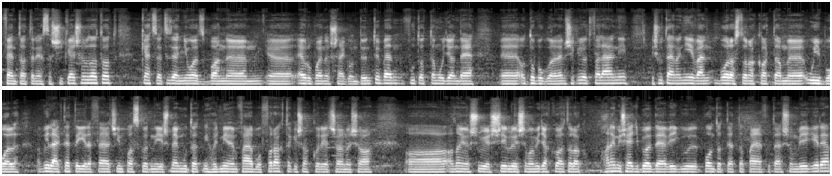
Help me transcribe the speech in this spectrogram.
fenntartani ezt a sikersorozatot. 2018-ban Európa bajnokságon döntőben futottam ugyan, de uh, ott dobogóra nem sikerült felállni, és utána nyilván borrasztóan akartam újból a világ tetejére felcsimpaszkodni és megmutatni, hogy milyen fából faragtak, és akkor ért sajnos a, a, a nagyon súlyos sérülésem, ami gyakorlatilag, ha nem is egyből, de végül pontot tett a pályafutásom végére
